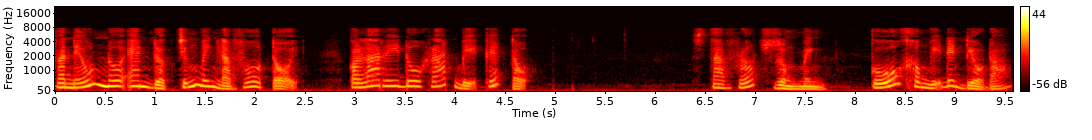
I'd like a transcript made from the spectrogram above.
Và nếu Noel được chứng minh là vô tội, còn Larry Dugrat bị kết tội. Stavros dùng mình, cố không nghĩ đến điều đó.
